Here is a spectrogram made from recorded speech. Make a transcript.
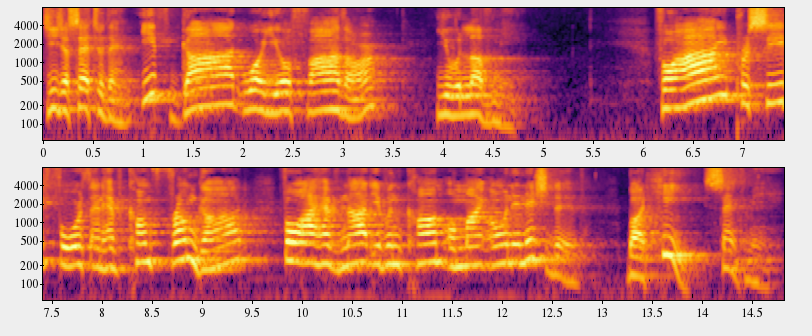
Jesus said to them, If God were your Father, you would love me. For I proceed forth and have come from God, for I have not even come on my own initiative, but He sent me.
